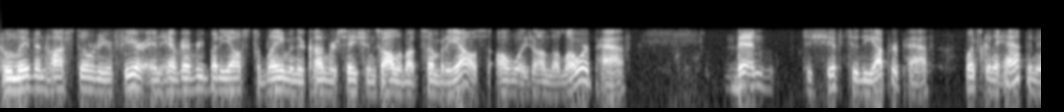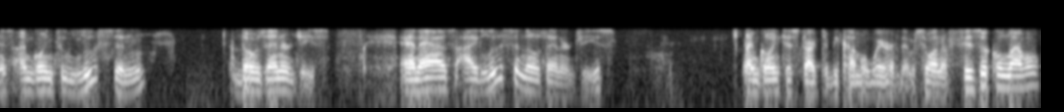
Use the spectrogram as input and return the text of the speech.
who live in hostility or fear and have everybody else to blame in their conversations all about somebody else, always on the lower path, then to shift to the upper path, what's going to happen is I'm going to loosen those energies. And as I loosen those energies, I'm going to start to become aware of them. So, on a physical level,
